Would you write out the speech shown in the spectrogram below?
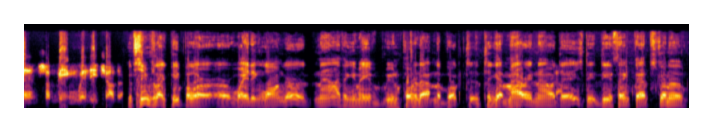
sense of being with each other. It seems like people are, are waiting longer now. I think you may have even pointed out in the book to, to get married nowadays. Do, do you think that's going to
